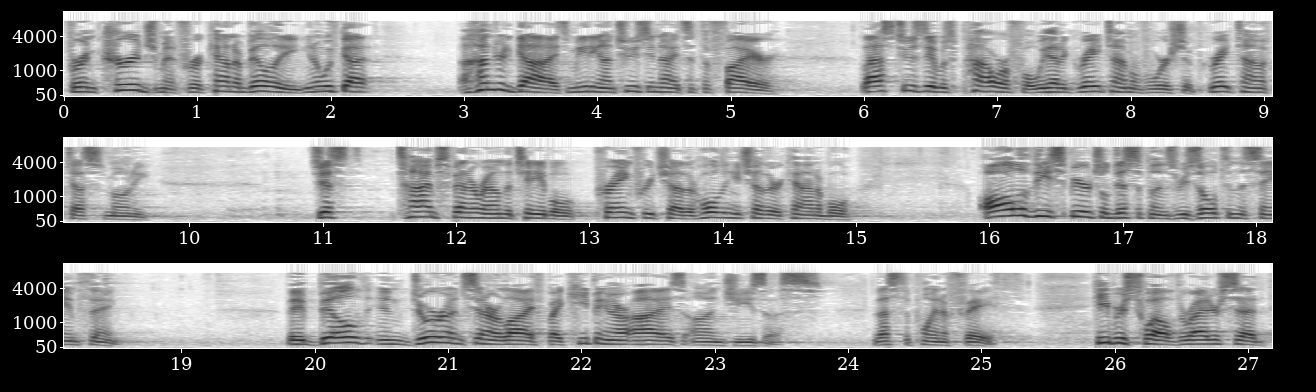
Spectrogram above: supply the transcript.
for encouragement, for accountability. You know, we've got a hundred guys meeting on Tuesday nights at the fire. Last Tuesday was powerful. We had a great time of worship, great time of testimony. Just time spent around the table, praying for each other, holding each other accountable. All of these spiritual disciplines result in the same thing. They build endurance in our life by keeping our eyes on Jesus. That's the point of faith. Hebrews 12, the writer said,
